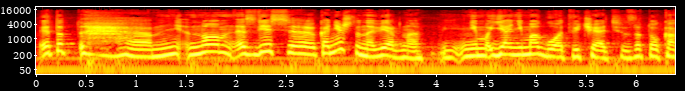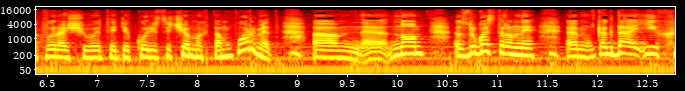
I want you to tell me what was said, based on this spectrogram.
Это, э, но здесь, э, конечно, наверное, не, я не могу отвечать за то, как выращивают эти курицы, чем их там кормят. Но, с другой стороны, когда их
